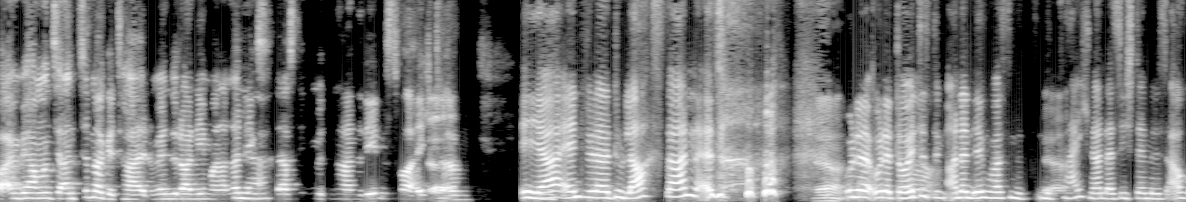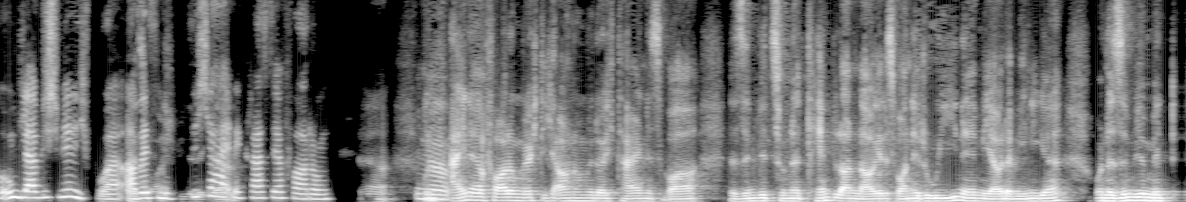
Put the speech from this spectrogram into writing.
Vor allem, wir haben uns ja ein Zimmer geteilt und wenn du da nebeneinander Ja. liegst, darfst du nicht miteinander reden. Das war echt. Ja. Ähm, Ja, entweder du lachst dann also, Ja. oder, oder deutest Ja. dem anderen irgendwas mit, mit Ja. Zeichen an. Also ich stelle mir das auch unglaublich schwierig vor. Aber es ist mit Sicherheit ja. eine krasse Erfahrung. Ja. Und ja. eine Erfahrung möchte ich auch noch mit euch teilen. Es war, da sind wir zu einer Tempelanlage, das war eine Ruine mehr oder weniger. Und da sind wir mit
